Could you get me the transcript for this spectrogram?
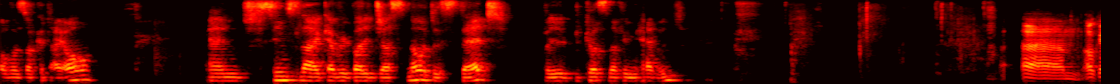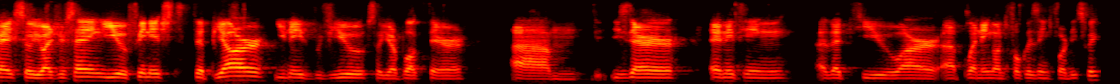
over Socket.io. And seems like everybody just noticed that, because nothing happened. Um, okay, so as you're saying, you finished the PR, you need review, so you're blocked there. Um, is there anything that you are uh, planning on focusing for this week?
